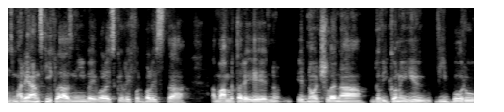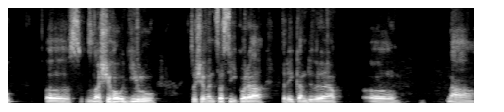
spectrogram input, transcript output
z Mariánských lázní, bývalý skvělý fotbalista a máme tady i jedno, jednoho člena do výkonného výboru uh, z, z našeho oddílu, což je Venca Sýkora, který kandiduje na, uh, na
